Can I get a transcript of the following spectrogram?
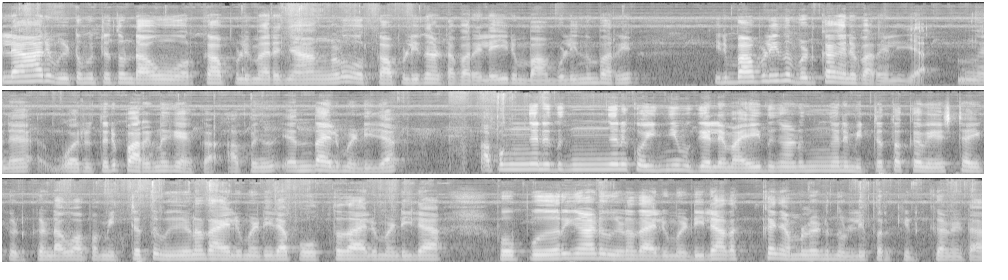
എല്ലാവരും വീട്ടുമുറ്റത്തുണ്ടാവും ഓർക്കാപ്പുളി മരം. ഞങ്ങൾ ഓർക്കാപ്പുളി എന്നാട്ടാ കേട്ടോ പറയില്ല ഇരുമ്പാമ്പുളി എന്നും പറയും. ഇരുമ്പാമ്പുളി എന്ന് ഇവിടേക്ക് അങ്ങനെ പറയലില്ല. ഇങ്ങനെ ഓരോരുത്തർ പറയുന്നത് കേൾക്കാം. അപ്പം എന്തായാലും വേണ്ടിയില്ല. അപ്പം ഇങ്ങനെ ഇതിങ്ങനെ കൊയ്ഞ്ഞ് മുഖല്ലേ? മഴ ഇത് കണ്ട് ഇങ്ങനെ മുറ്റത്തൊക്കെ വേസ്റ്റായി കിടക്കുന്നുണ്ടാവും അപ്പം മുറ്റത്ത് വീണതായാലും വേണ്ടിയില്ല പൂത്തതായാലും വേണ്ടിയില്ല ഇപ്പോൾ പേറിങ്ങാട് വീണതായാലും വേണ്ടിയില്ല. അതൊക്കെ നമ്മളുടെ നുള്ളി പെറുക്കി എടുക്കുകയാണ് കേട്ടോ.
